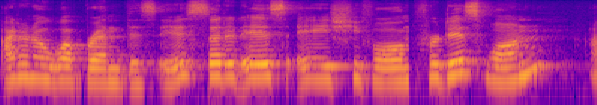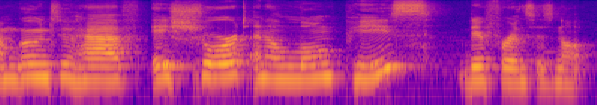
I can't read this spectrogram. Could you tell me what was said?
I don't know what brand this is, but it is a chiffon. For this one, I'm going to have a short and a long piece. Difference is not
